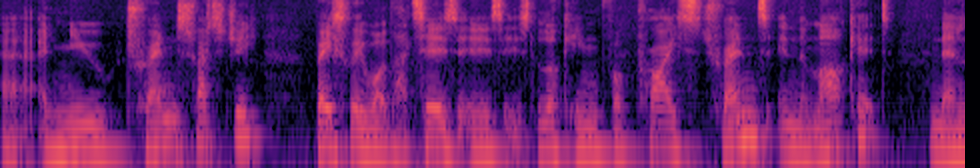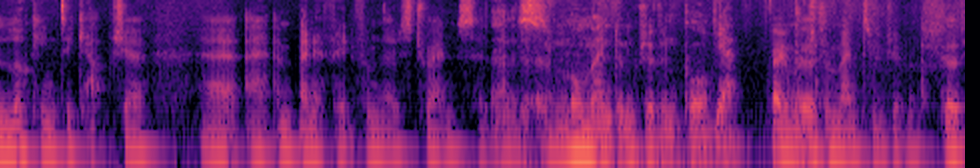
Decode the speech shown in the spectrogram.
uh, a new trend strategy. Basically, what that is is it's looking for price trends in the market and then looking to capture uh, and benefit from those trends. So that's uh, momentum driven, Paul. yeah, very much Good. momentum driven. Good.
